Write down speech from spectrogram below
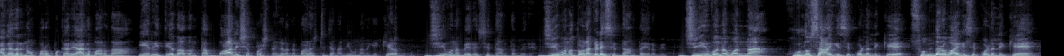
ಹಾಗಾದರೆ ನಾವು ಪರೋಪಕಾರಿ ಆಗಬಾರ್ದಾ? ಈ ರೀತಿಯದಾದಂಥ ಬಾಲಿಶ ಪ್ರಶ್ನೆಗಳನ್ನು ಬಹಳಷ್ಟು ಜನ ನೀವು ನನಗೆ ಕೇಳಬಹುದು. ಜೀವನ ಬೇರೆ, ಸಿದ್ಧಾಂತ ಬೇರೆ. ಜೀವನದೊಳಗಡೆ ಸಿದ್ಧಾಂತ ಇರಬೇಕು. ಜೀವನವನ್ನ ಹುಲುಸಾಗಿಸಿಕೊಳ್ಳಲಿಕ್ಕೆ, ಸುಂದರವಾಗಿಸಿಕೊಳ್ಳಲಿಕ್ಕೆ,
